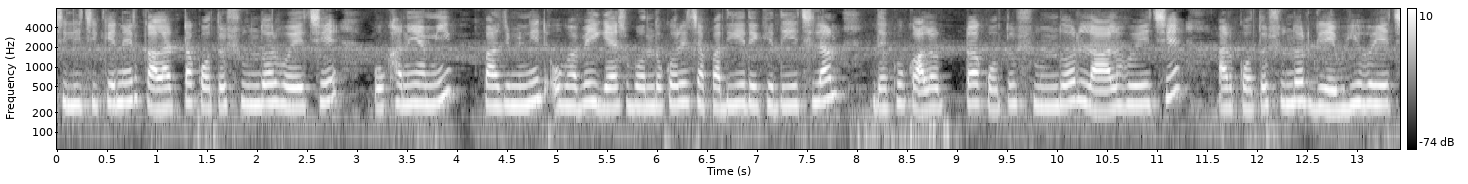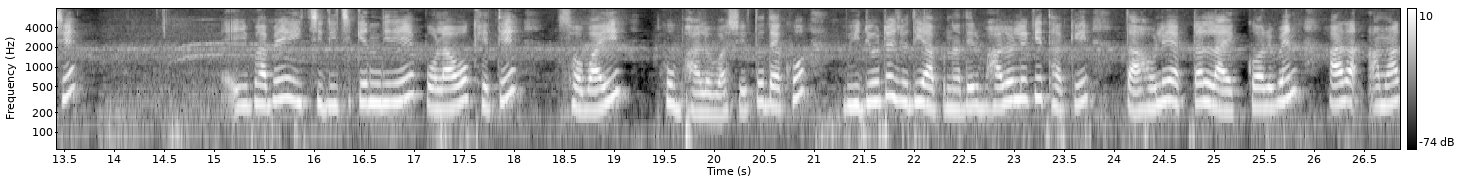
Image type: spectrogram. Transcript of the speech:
চিলি চিকেনের কালারটা কত সুন্দর হয়েছে, ওখানে আমি পাঁচ মিনিট ওভাবেই গ্যাস বন্ধ করে চাপা দিয়ে রেখে দিয়েছিলাম। দেখো কালারটা কত সুন্দর লাল হয়েছে আর কত সুন্দর গ্রেভি হয়েছে। এইভাবে এই চিলি চিকেন দিয়ে পোলাও খেতে সবাই খুব ভালোবাসে। তো দেখো, ভিডিওটা যদি আপনাদের ভালো লেগে থাকে, তাহলে একটা লাইক করবেন আর আমার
